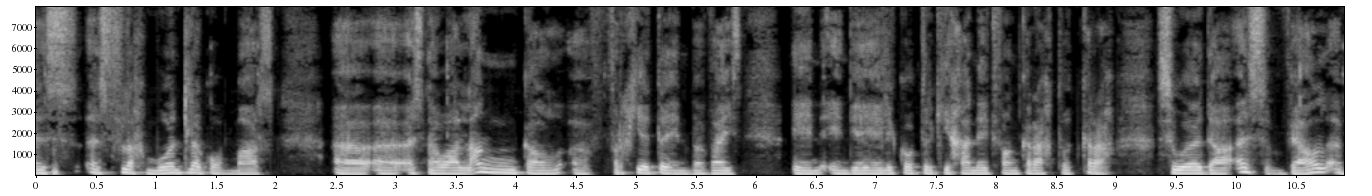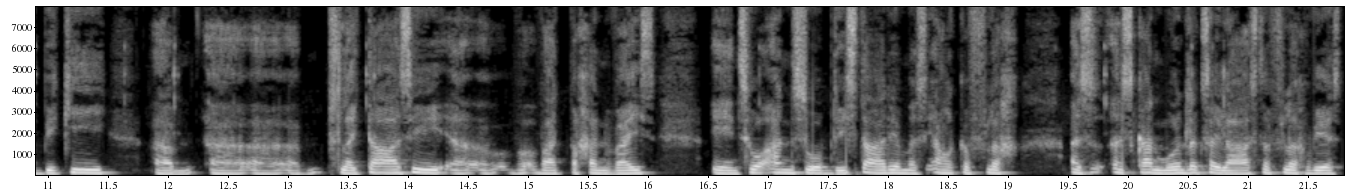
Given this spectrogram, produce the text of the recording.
is is vlug moontlik op Mars? Uh, uh is nou al lank al uh, vergete en bewys en en die helikoptertjie gaan net van krag tot krag. So daar is wel 'n bietjie um uh uh slytasie uh, wat begin wys en so aan. So op die stadium is elke vlug is is kan moontlik sy laaste vlug wees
